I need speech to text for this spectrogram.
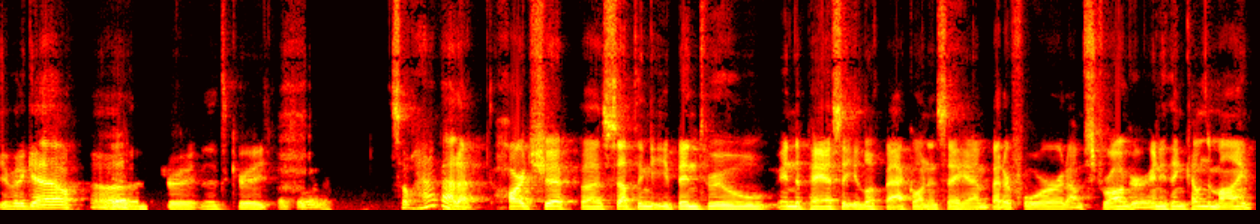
Give it a go. Oh, yeah. that's great. That's great. Absolutely. So, how about a hardship, uh, something that you've been through in the past that you look back on and say, hey, I'm better for it, I'm stronger? Anything come to mind?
